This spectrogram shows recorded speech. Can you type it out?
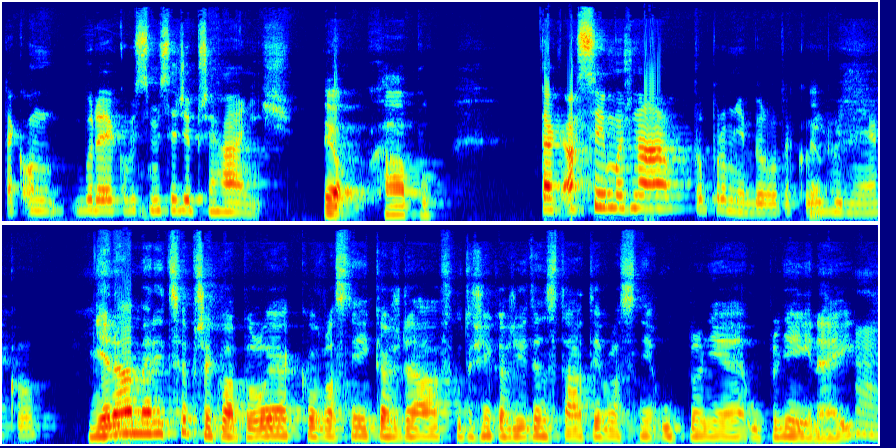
tak on bude jako si myslet, že přeháníš. Jo, chápu. Tak asi možná to pro mě bylo takový jo. hodně jako... Mě na Americe překvapilo, jako vlastně i každá, skutečně každý ten stát je vlastně úplně, úplně jiný. Hmm.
